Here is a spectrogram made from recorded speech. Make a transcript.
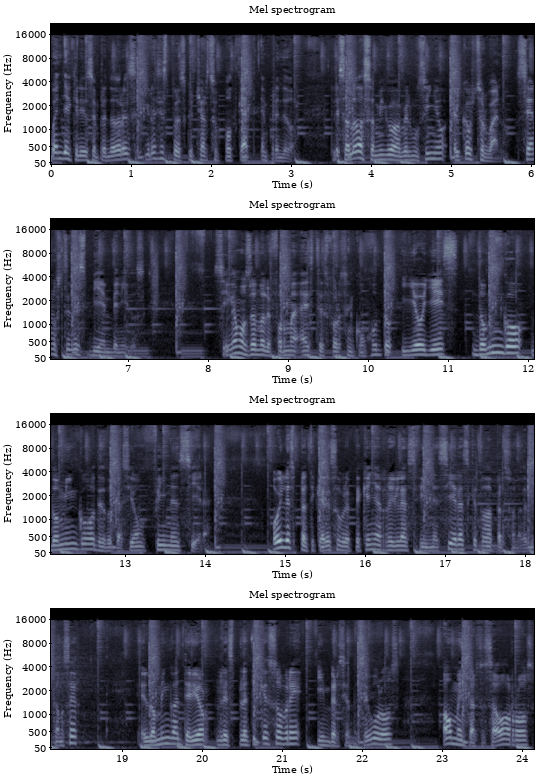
Buen día queridos emprendedores, gracias por escuchar su podcast Emprendedor. Les saluda su amigo Abel Muciño, el coach urbano. Sean ustedes bienvenidos. Sigamos dándole forma a este esfuerzo en conjunto y hoy es domingo, domingo de educación financiera. Hoy les platicaré sobre pequeñas reglas financieras que toda persona debe conocer. El domingo anterior les platiqué sobre inversión de seguros, aumentar sus ahorros,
